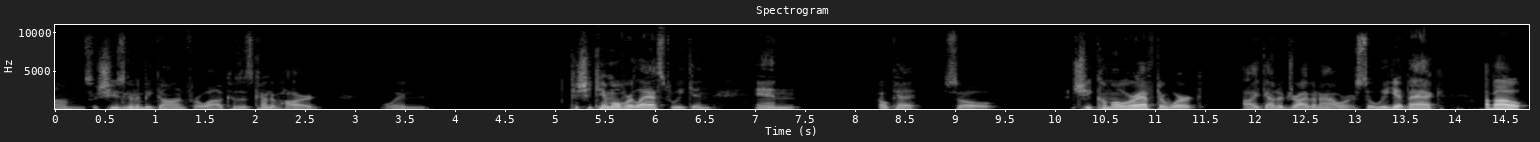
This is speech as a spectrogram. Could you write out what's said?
um, so she's gonna be gone for a while because it's kind of hard when because she came over last weekend and okay, so she come over after work. I gotta drive an hour, so we get back about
